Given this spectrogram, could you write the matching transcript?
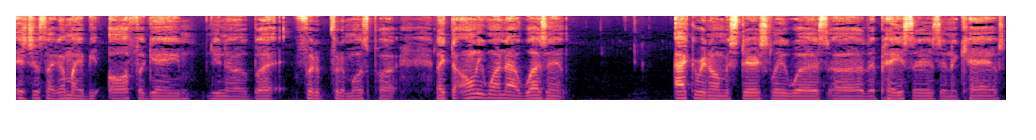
it's just like I might be off a game, you know, but for the for the most part, like the only one I wasn't accurate on mysteriously was uh, the Pacers and the Cavs.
